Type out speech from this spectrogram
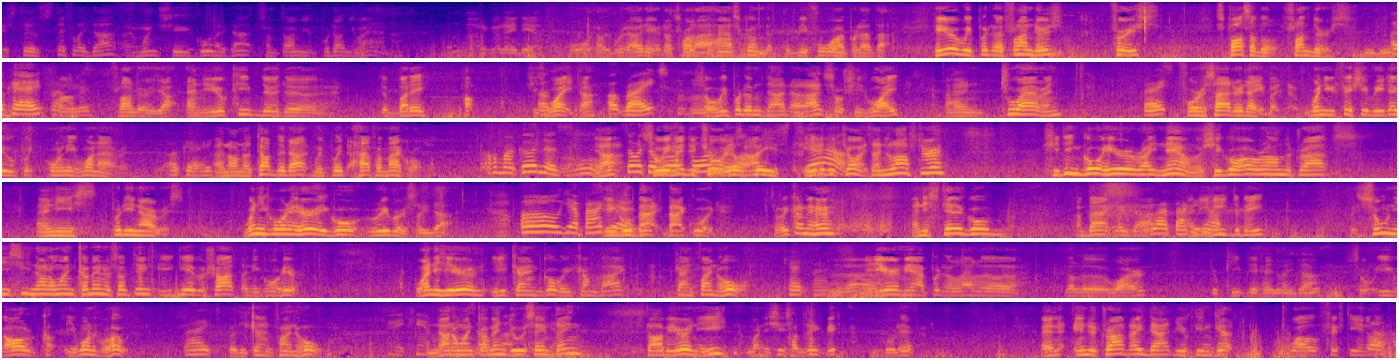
she's still stiff like that, and when she go like that, sometimes you put on your hand. Not a good idea. Oh, that's a good idea. That's what I asked him, but before I put out that. Here we put the Flanders first. It's possible, Flanders. Mm-hmm. Okay. Flounder. Flanders, yeah. And you keep the the, the body up. She's Okay. white, huh? Oh, right, mm-hmm. So we put them that and that, so she's white. And two iron right, for a Saturday. But when you fish every day, we put only one iron. Okay. And on the top of that, we put half a mackerel. Oh my goodness. Yeah. So it's a we had the choice. Real huh? beast. You had Yeah. the choice. And lobster, she didn't go here right now. She go all around the traps, and he's pretty nervous. When you go to here, you go reverse like that. Oh yeah, back You go back backward. So he come here, and he still go back like that, Right, backing and he up. eat the bait. But soon he see another one come in or something, he give a shot and he go here. When he's here, he can't go. He come back, can't find the hole. Can't find it. You hear me? I put a little, uh, little wire to keep the head like that. So he all co- he want to go out, Right. but he can't find the hole. And he can't Another one come in, do the same thing, stop here and eat. When you see something big, go there. And in the trout like that, you can get 12, 15 Well,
